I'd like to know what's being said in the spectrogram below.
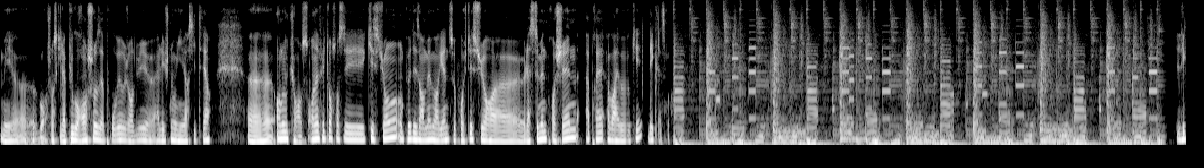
Mais euh, bon, je pense qu'il a plus grand chose à prouver aujourd'hui euh, à l'échelon universitaire. Euh, en l'occurrence, on a fait le tour sur ces questions. On peut désormais, Morgan, se projeter sur la semaine prochaine après avoir évoqué les classements. Les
